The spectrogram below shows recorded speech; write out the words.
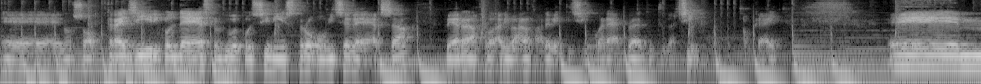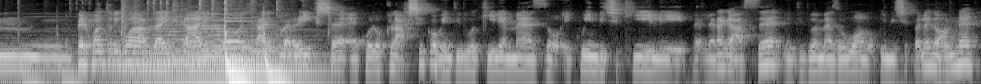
eh, non so, 3 giri col destro, 2 col sinistro o viceversa per arrivare a fare 25 rep tutti da 5, ok? E, ehm, per quanto riguarda il carico, il carico RX è quello classico, 22 kg e mezzo e 15 kg per le ragazze, 22 e mezzo uomo, 15 per le donne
